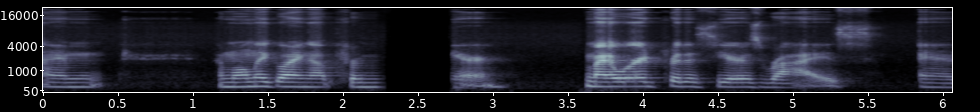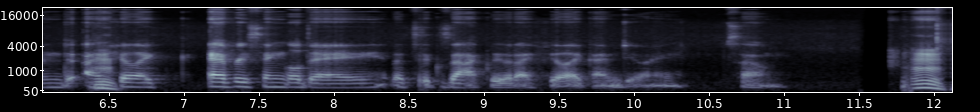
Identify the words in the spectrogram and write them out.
I'm I'm only going up from here. My word for this year is rise. And I mm. feel like every single day, that's exactly what I feel like I'm doing. So mm.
